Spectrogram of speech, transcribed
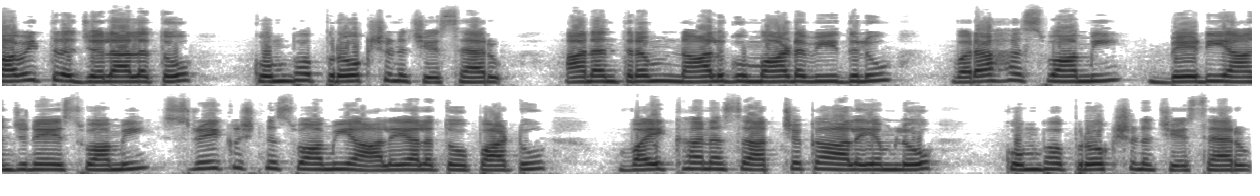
పవిత్ర జలాలతో కుంభ ప్రోక్షణ చేశారు. అనంతరం నాలుగు మాడ వీధులు వరాహస్వామి బేడి ఆంజనేయస్వామి శ్రీకృష్ణస్వామి ఆలయాలతో పాటు వైఖానస అర్చక ఆలయంలో కుంభ ప్రోక్షణ చేశారు.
